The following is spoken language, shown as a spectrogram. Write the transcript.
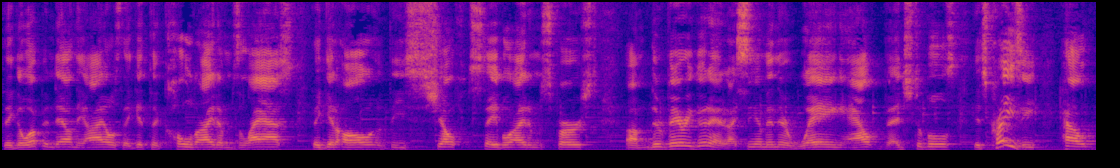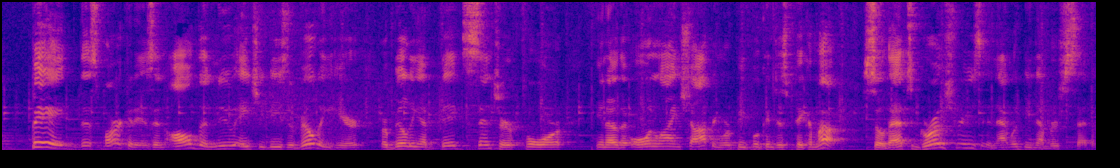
They go up and down the aisles. They get the cold items last. They get all of these shelf stable items first. Um, they're very good at it. I see them in there weighing out vegetables. It's crazy how big this market is and all the new HEBs they're building here are building a big center for you know the online shopping where people can just pick them up. So that's groceries and that would be number seven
